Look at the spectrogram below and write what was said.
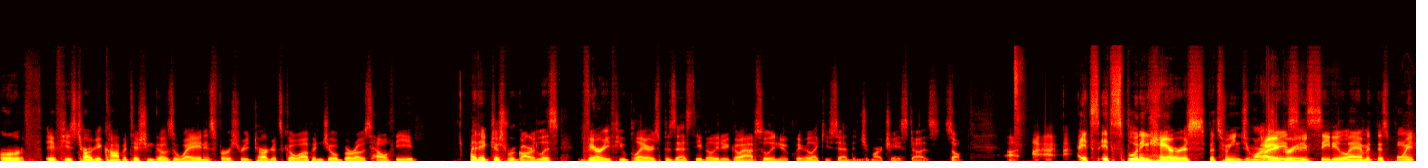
earth if his target competition goes away and his first read targets go up and Joe Burrow's healthy. I think just regardless, very few players possess the ability to go absolutely nuclear, like you said, than Ja'Marr Chase does. So uh, I, I, it's it's splitting hairs between Ja'Marr I Chase agree. and CeeDee Lamb at this point.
